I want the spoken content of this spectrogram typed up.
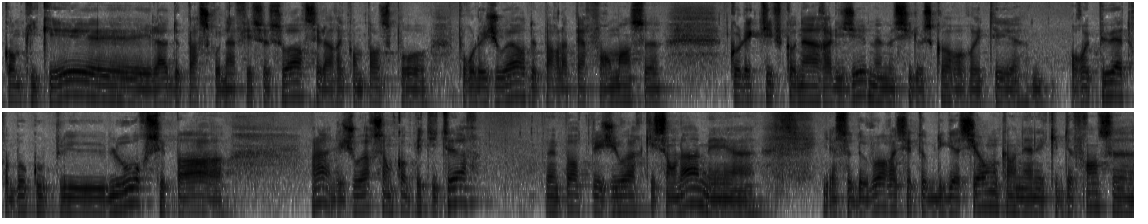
compliquée. Et là, de par ce qu'on a fait ce soir, c'est la récompense pour, pour les joueurs, de par la performance collectif qu'on a réalisé, même si le score aurait été aurait pu être beaucoup plus lourd. C'est pas les joueurs sont compétiteurs, peu importe les joueurs qui sont là, mais euh, il y a ce devoir et cette obligation quand on est en équipe de France. Euh,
